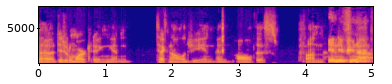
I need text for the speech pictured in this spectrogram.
uh, digital marketing and technology and, and all this fun. And if you're not,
